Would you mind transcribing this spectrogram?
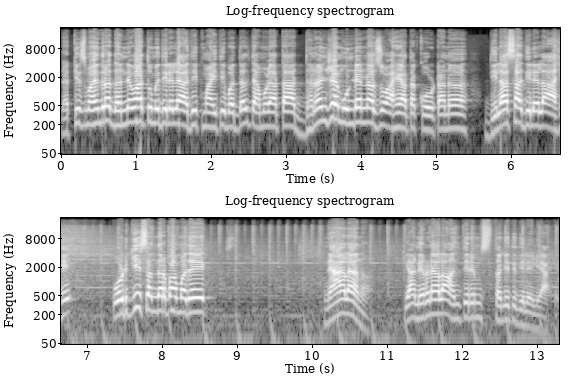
नक्कीच महेंद्र धन्यवाद तुम्ही दिलेल्या अधिक माहितीबद्दल. त्यामुळे आता धनंजय मुंडेंना जो आहे आता कोर्टानं दिलासा दिलेला आहे. पोटगी संदर्भामध्ये न्यायालयानं या निर्णयाला अंतरिम स्थगिती दिलेली आहे.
